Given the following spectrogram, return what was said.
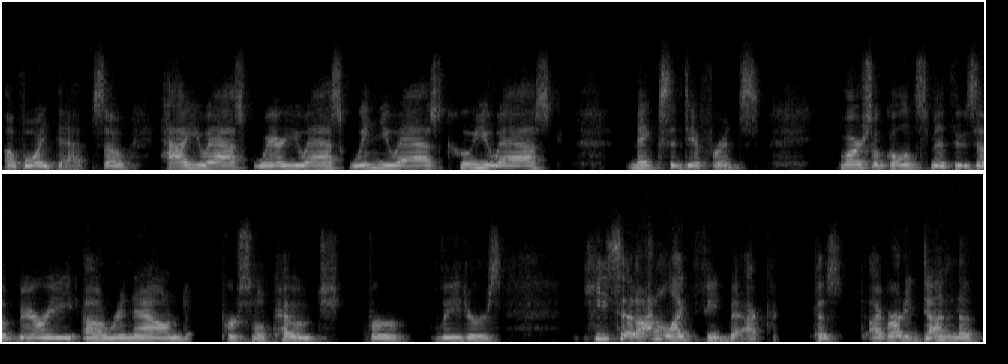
avoid that. So, how you ask, where you ask, when you ask, who you ask makes a difference. Marshall Goldsmith, who's a very uh, renowned personal coach for leaders, he said, I don't like feedback because I've already done the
